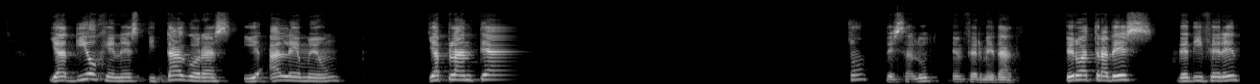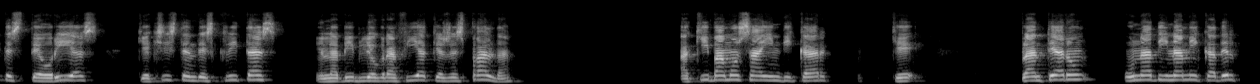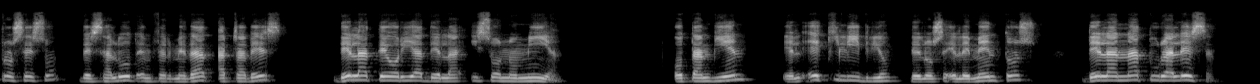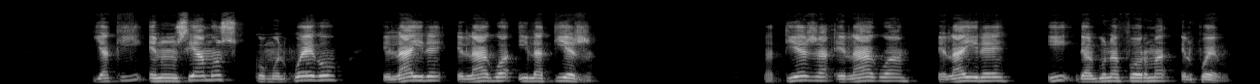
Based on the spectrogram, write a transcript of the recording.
ya Diógenes, Pitágoras y Alemeón ya plantean de salud, enfermedad, pero a través de diferentes teorías que existen descritas en la bibliografía que respalda. Aquí vamos a indicar que plantearon una dinámica del proceso de salud, enfermedad a través de la teoría de la isonomía o también el equilibrio de los elementos de la naturaleza y aquí enunciamos como el juego, el aire, el agua y la tierra. La tierra, el agua, el aire y de alguna forma el fuego.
